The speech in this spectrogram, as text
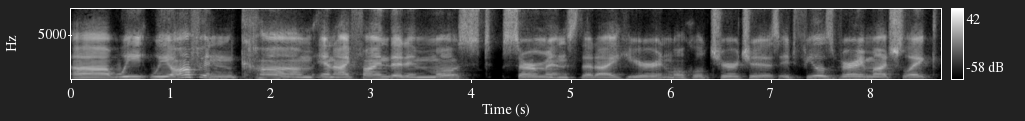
Uh, we we often come, and I find that in most sermons that I hear in local churches, it feels very much like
